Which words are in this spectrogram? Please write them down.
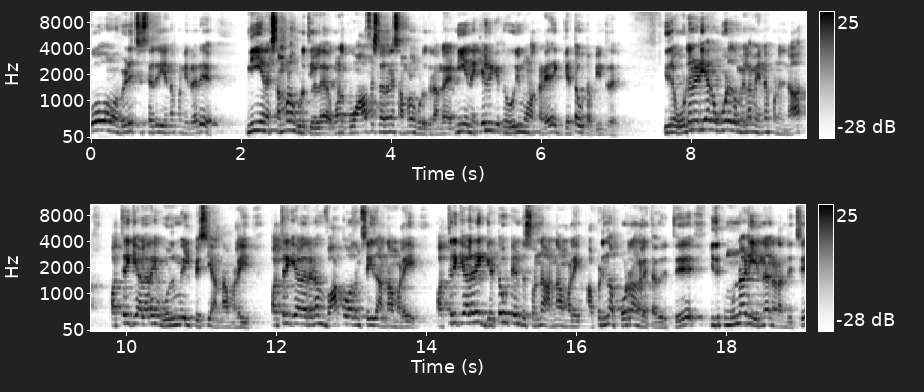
கோவம் வெடிச்சு செதறி என்ன பண்ணிடுறாரு? நீ எனக்கு சம்பளம் கொடுக்கல உனக்கு உன் ஆஃபீஸில் தானே சம்பளம் கொடுக்குறாங்க. நீ என்னை கேள்வி கேட்குற உரிமை உனக்கு கிடையாது கெட் அவுட் அப்படின்றாரு. இதுல உடனடியாக ஊடகம் எல்லாமே என்ன பண்ணுதுன்னா பத்திரிகையாளரை உரிமையில் பேசிய அண்ணாமலை பத்திரிகையாளரிடம் வாக்குவாதம் செய்த அண்ணாமலை பத்திரிகையாளரை கெட் அவுட் என்று சொன்ன அண்ணாமலை அப்படின்னு தான் போடுறாங்களே தவிர்த்து இதுக்கு முன்னாடி என்ன நடந்துச்சு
